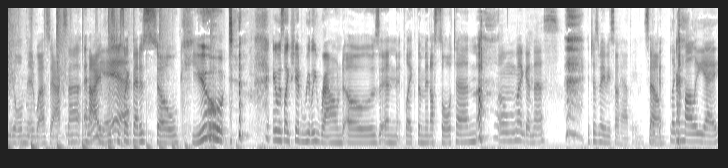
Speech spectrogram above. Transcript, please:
real Midwest accent. And Oh, I was just like, that is so cute. it was like she had really round O's and like the Minnesotan. Oh my goodness. it just made me so happy. So. Like, like Molly Yeh.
